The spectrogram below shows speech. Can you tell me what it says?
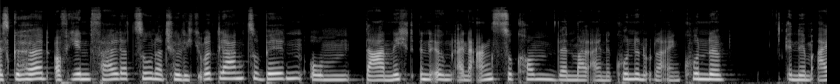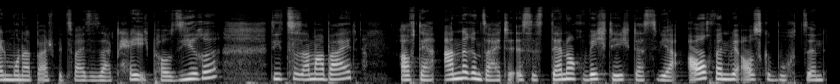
Es gehört auf jeden Fall dazu, natürlich Rücklagen zu bilden, um da nicht in irgendeine Angst zu kommen, wenn mal eine Kundin oder ein Kunde in dem einen Monat beispielsweise sagt, hey, ich pausiere die Zusammenarbeit. Auf der anderen Seite ist es dennoch wichtig, dass wir, auch wenn wir ausgebucht sind,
